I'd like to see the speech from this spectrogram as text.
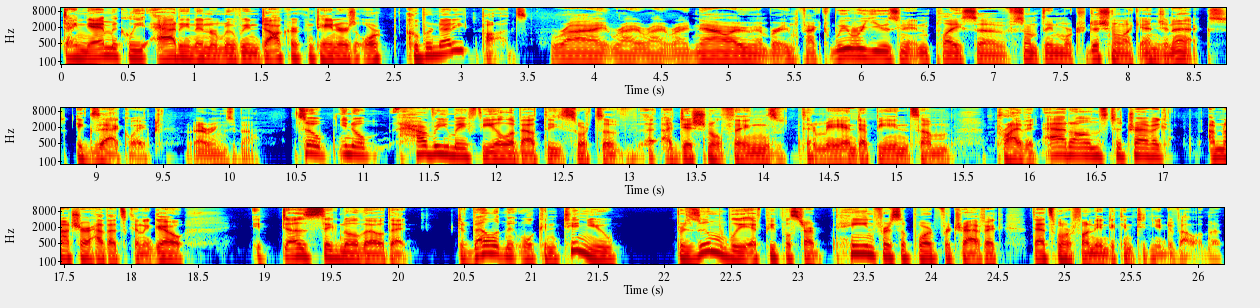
dynamically adding and removing Docker containers or Kubernetes pods. Right, right, right, right. Now I remember. In fact, we were using it in place of something more traditional like Nginx. Exactly. That rings a bell. So, you know, however you may feel about these sorts of additional things, there may end up being some private add ons to Traefik. I'm not sure how that's going to go. It does signal, though, that development will continue. Presumably, if people start paying for support for Traefik, that's more funding to continue development.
